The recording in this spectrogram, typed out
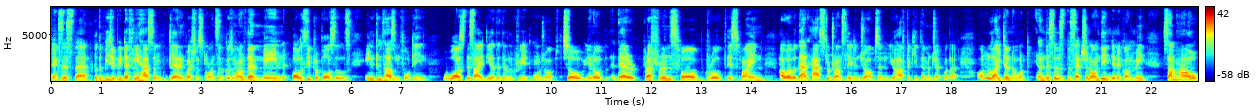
exist there. But the BJP definitely has some glaring questions to answer because one of their main policy proposals in 2014 was this idea that they will create more jobs. So, you know, their preference for growth is fine. However, that has to translate in jobs and you have to keep them in check with that. On a lighter note, and this is the section on the Indian economy, somehow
